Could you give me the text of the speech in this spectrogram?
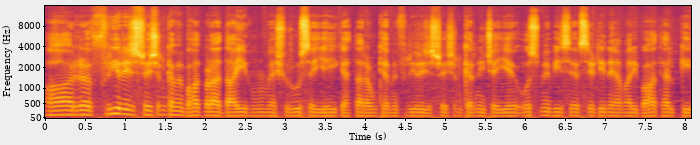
और फ्री रजिस्ट्रेशन का मैं बहुत बड़ा दाई हूँ। मैं शुरू से यही कहता रहा हूँ कि हमें फ्री रजिस्ट्रेशन करनी चाहिए। उसमें भी सेफ़ सिटी ने हमारी बहुत हेल्प की।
